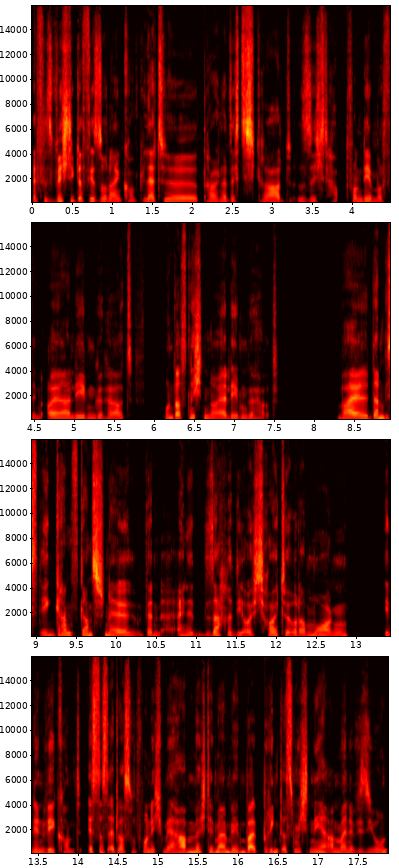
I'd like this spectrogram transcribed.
es ist wichtig, dass ihr so eine komplette 360-Grad-Sicht habt von dem, was in euer Leben gehört und was nicht in euer Leben gehört. Weil dann wisst ihr ganz, ganz schnell, wenn eine Sache, die euch heute oder morgen in den Weg kommt, ist es etwas, wovon ich mehr haben möchte in meinem Leben, weil bringt es mich näher an meine Vision?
